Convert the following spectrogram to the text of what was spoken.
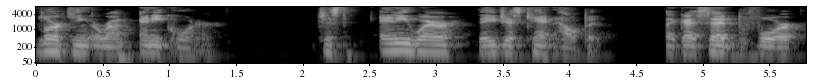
lurking around any corner. Just anywhere. They just can't help it. Like I said before,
